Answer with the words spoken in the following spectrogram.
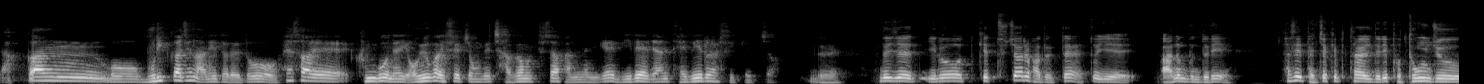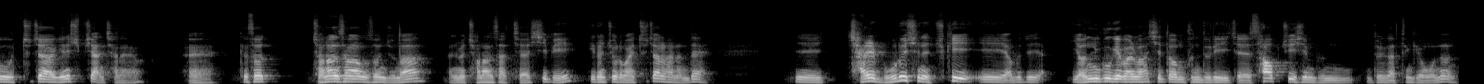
약간 뭐 무리까지는 아니더라도 회사의 금고내 여유가 있을 정도의 자금을 투자 받는 게 미래에 대한 대비를 할 수 있겠죠. 네. 근데 이제 이렇게 투자를 받을 때 또 이 많은 분들이 사실 벤처 캐피탈들이 보통주 투자하기는 쉽지 않잖아요. 예. 그래서 전환상환 우선주나 아니면 전환사채, CB 이런 쪽으로 많이 투자를 하는데 이 잘 모르시는 특히 이 아버지 연구 개발만 하시던 분들이 이제 사업주이신 분들 같은 경우는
